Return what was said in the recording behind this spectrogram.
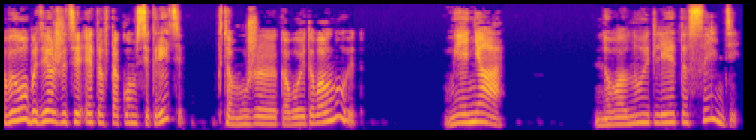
Вы оба держите это в таком секрете? К тому же, кого это волнует? Меня! Но волнует ли это Сэнди?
